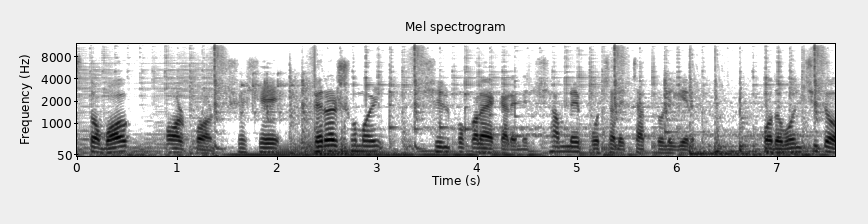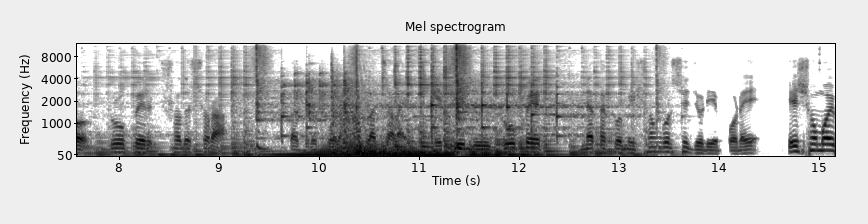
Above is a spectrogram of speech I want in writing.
স্তবক অর্পণ। শেষে ফেরার সময় শিল্পকলা একাডেমির সামনে পৌঁছালে ছাত্রলীগের পদবঞ্চিত গ্রুপের সদস্যরা তাদের উপর হামলা চালায়। এতে দুই গ্রুপের নেতাকর্মী সংঘর্ষে জড়িয়ে পড়ে। এ সময়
